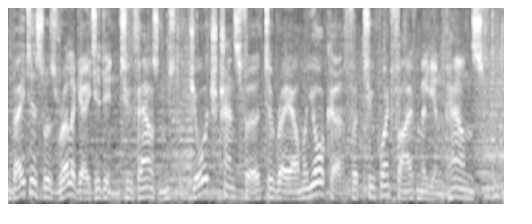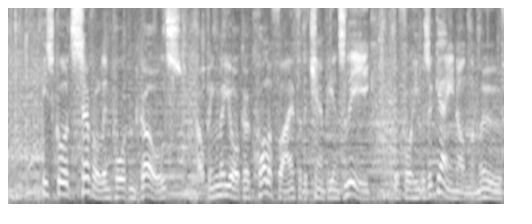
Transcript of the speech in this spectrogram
When Betis was relegated in 2000, George transferred to Real Mallorca for £2.5 million. He scored several important goals, helping Mallorca qualify for the Champions League before he was again on the move.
